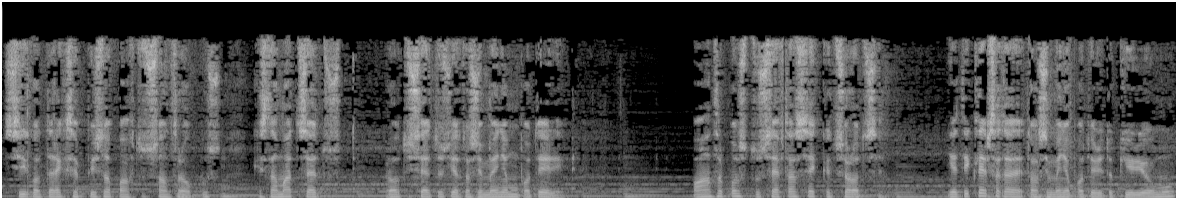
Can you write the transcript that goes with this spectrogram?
Σήκω, τρέξε πίσω από αυτούς τους ανθρώπους και σταμάτησέ τους. Ρώτησέ τους για το σημαίνιο μου ποτήρι. Ο άνθρωπος τους έφτασε και τους ρώτησε: Γιατί κλέψατε το ασημένιο ποτήρι του κύριου μου.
